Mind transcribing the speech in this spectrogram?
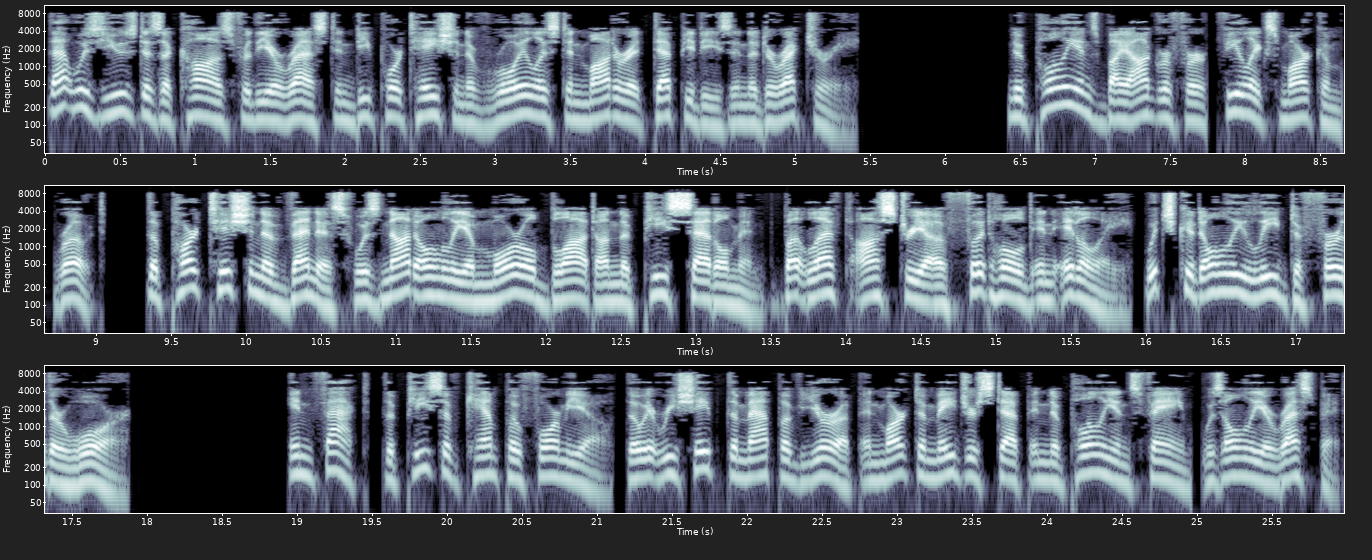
That was used as a cause for the arrest and deportation of royalist and moderate deputies in the Directory. Napoleon's biographer, Felix Markham, wrote, the partition of Venice was not only a moral blot on the peace settlement but left Austria a foothold in Italy, which could only lead to further war. In fact, the Peace of Campo Formio, though it reshaped the map of Europe and marked a major step in Napoleon's fame, was only a respite.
